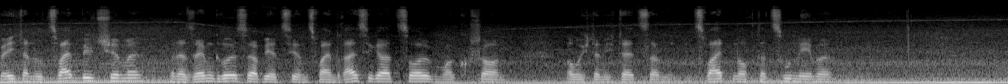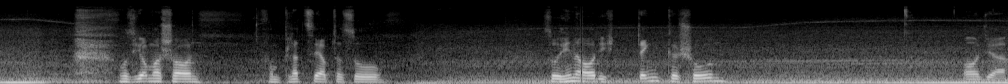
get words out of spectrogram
wenn ich dann nur zwei Bildschirme von derselben Größe, habe jetzt hier einen 32er Zoll. Mal schauen, ob ich dann nicht da jetzt dann einen zweiten noch dazu nehme. Muss ich auch mal schauen, vom Platz her, ob das so, so hinhaut. Ich denke schon. Und ja,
